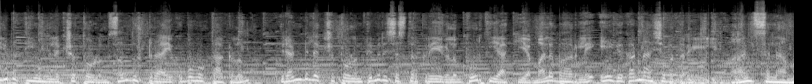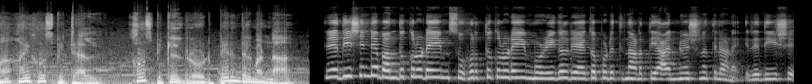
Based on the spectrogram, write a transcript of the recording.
ഇരുപത്തിയൊന്ന് ലക്ഷത്തോളം സന്തുഷ്ടരായ ഉപഭോക്താക്കളും രണ്ട് ലക്ഷത്തോളം തിമിര ശസ്ത്രക്രിയകളും പൂർത്തിയാക്കിയ മലബാറിലെ ഏക കണ്ണാശുപത്രി ഹോസ്പിറ്റൽ. Hospital road Perinthalmanna. രതീഷിന്റെ ബന്ധുക്കളുടെയും സുഹൃത്തുക്കളുടെയും മൊഴികൾ രേഖപ്പെടുത്തി നടത്തിയ അന്വേഷണത്തിലാണ് രതീഷ്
